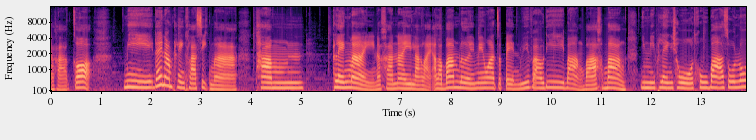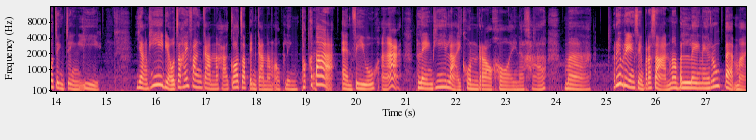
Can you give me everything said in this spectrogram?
นะคะ ก็ มีได้นำเพลงคลาสสิกมาทำเพลงใหม่นะคะในหลากหลายอัลบั้มเลยไม่ว่าจะเป็นวิฟ a ลดีบ้างบาคบ้าง ยังมีเพลงโชว์ทูบาโซโล่เจ๋งๆอีก อย่างที่เดี๋ยวจะให้ฟังกันนะคะ ก็จะเป็นการนำเอาเพลง t o k a t a and Feel อ่าเพลงที่หลายคนรอคอยนะคะ มา เรียบเรียงเสียงประสานมาบรรเลงในรูปแบบใหม่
